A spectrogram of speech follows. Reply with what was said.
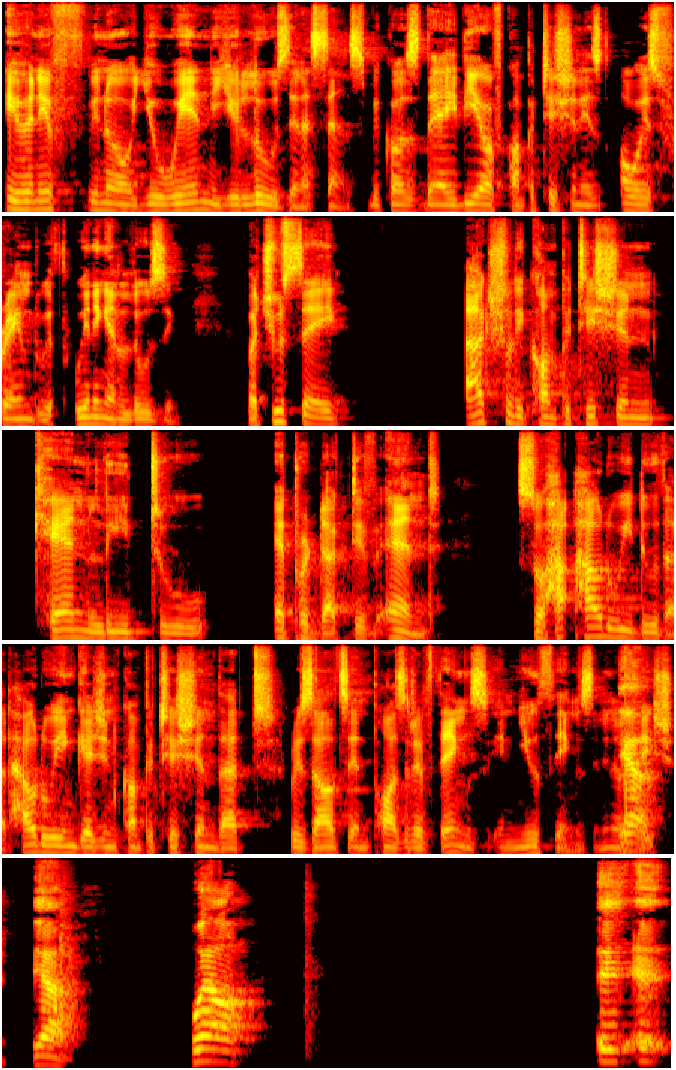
even if you know you win, you lose in a sense because the idea of competition is always framed with winning and losing. But you say actually competition can lead to a productive end. So how, how do we do that? How do we engage in competition that results in positive things, in new things, in innovation? Yeah. yeah. Well, it, it,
